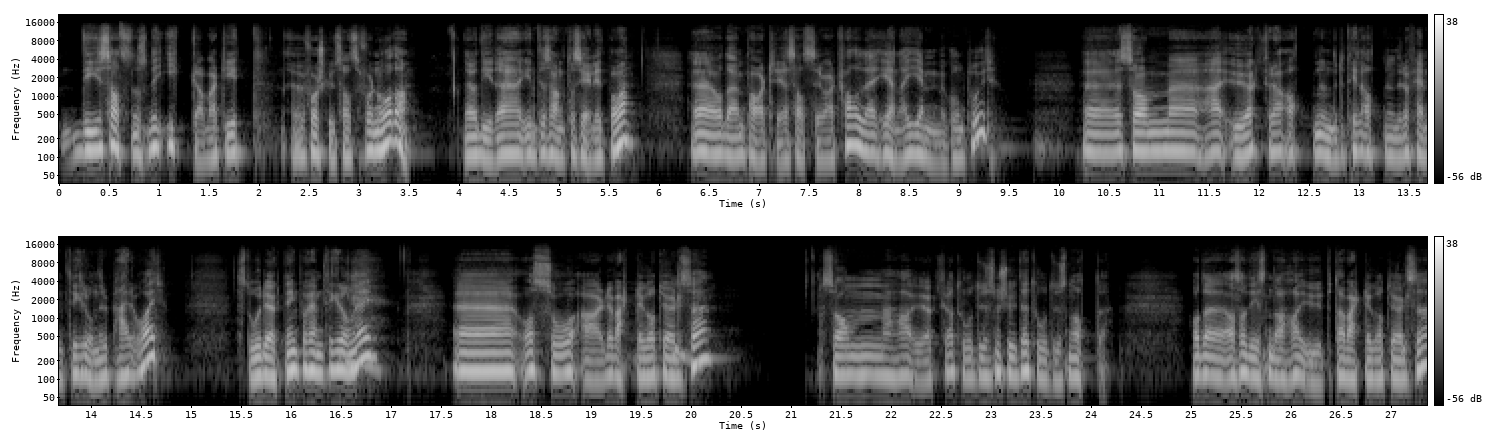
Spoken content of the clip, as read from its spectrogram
de satsene som det ikke har vært gitt eh, forskuddssatser for nå, da, det er jo de det er interessant å se litt på. Eh, og det er en par-tre satser i hvert fall. Det ene er hjemmekontor. Som er økt fra 1800 til 1850 kroner per år. Stor økning på 50 kroner. Og så er det verktøygodtgjørelse, som har økt fra 2007 til 2008. Og det, altså De som da har utbetalt verktøygodtgjørelse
